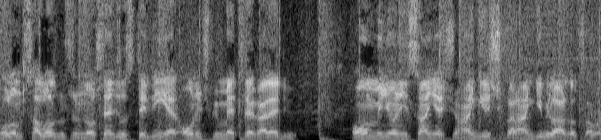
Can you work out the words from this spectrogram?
Oğlum saloz musun? Los Angeles dediğin yer 13 bin metrekare diyor. 10 milyon insan yaşıyor. Hangi ışıklar, hangi bilardo salonu?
